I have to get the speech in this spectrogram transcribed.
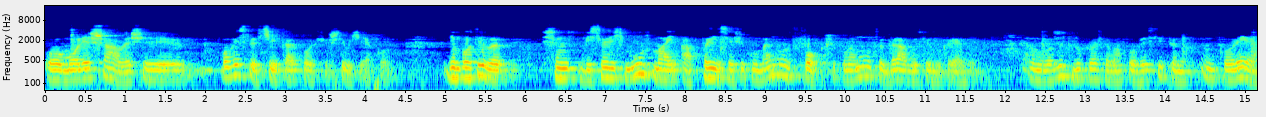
o moleșală și povestesc cei care pot să știu ce e acolo. Din potrivă, sunt biserici mult mai aprinse și cu mai mult foc și cu mai multă dragoste lucrează. Am văzut lucrul ăsta, v-am povestit în, în Corea,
